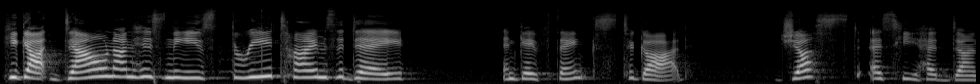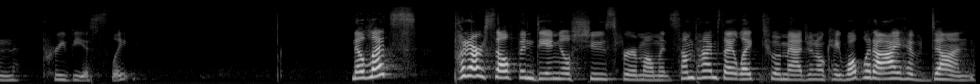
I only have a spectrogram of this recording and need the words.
He got down on his knees three times a day and gave thanks to God, just as he had done previously. Now let's put ourselves in Daniel's shoes for a moment. Sometimes I like to imagine okay, what would I have done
